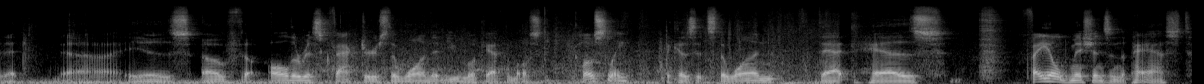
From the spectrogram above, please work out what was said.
that uh, is of the, all the risk factors the one that you look at the most closely because it's the one that has failed missions in the past.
